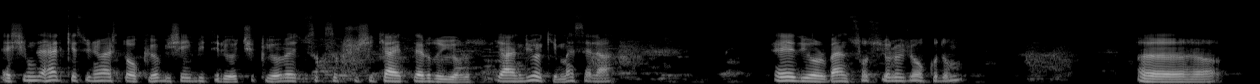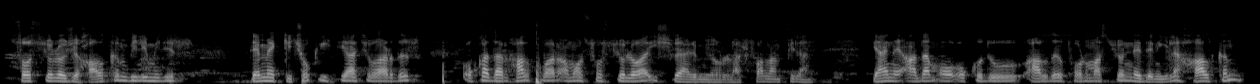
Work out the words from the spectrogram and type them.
E şimdi herkes üniversite okuyor, bir şey bitiriyor, çıkıyor ve sık sık şu şikayetleri duyuyoruz. Yani diyor ki mesela e diyor ben sosyoloji okudum. Ee, sosyoloji halkın bilimidir. Demek ki çok ihtiyaç vardır. O kadar halk var ama sosyoloğa iş vermiyorlar falan filan. Yani adam o okuduğu, aldığı formasyon nedeniyle halkın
